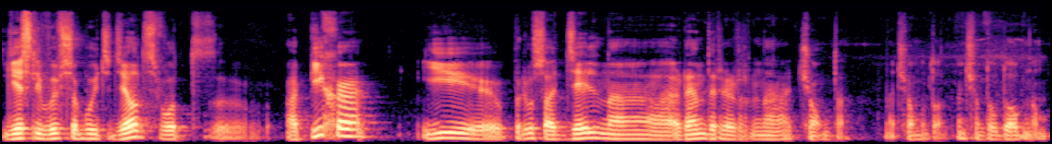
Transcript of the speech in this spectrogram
Если вы все будете делать, вот э, опиха и плюс отдельно рендерер на чем-то, на чем удобно, на чем-то удобном.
